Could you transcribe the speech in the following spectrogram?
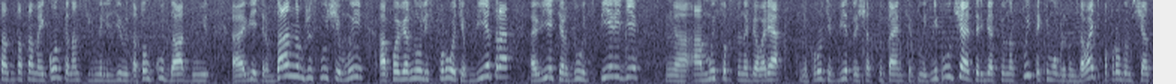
та, та самая иконка нам сигнализирует о том, куда дует а, ветер. В данном же случае мы а, повернулись против ветра, ветер дует спереди, а мы, собственно говоря, против ветра сейчас пытаемся плыть. Не получается, ребятки, у нас плыть таким образом. Давайте попробуем сейчас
